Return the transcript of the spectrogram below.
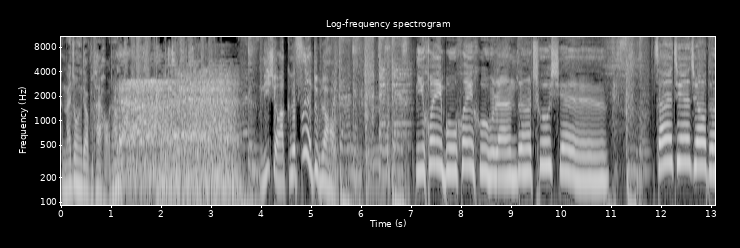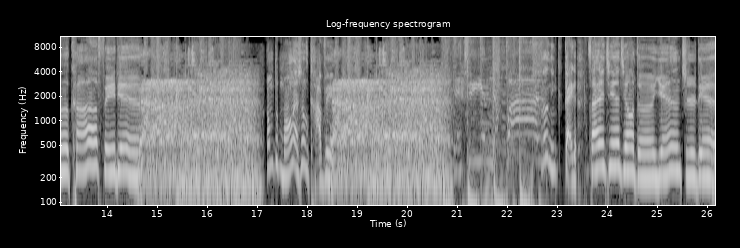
那种有点不太好，真的。你想啊，歌词也对不上号。你会不会忽然的出现在街角的咖啡店？他们都忙了，甚至咖啡。那你改个在街角的胭脂店。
